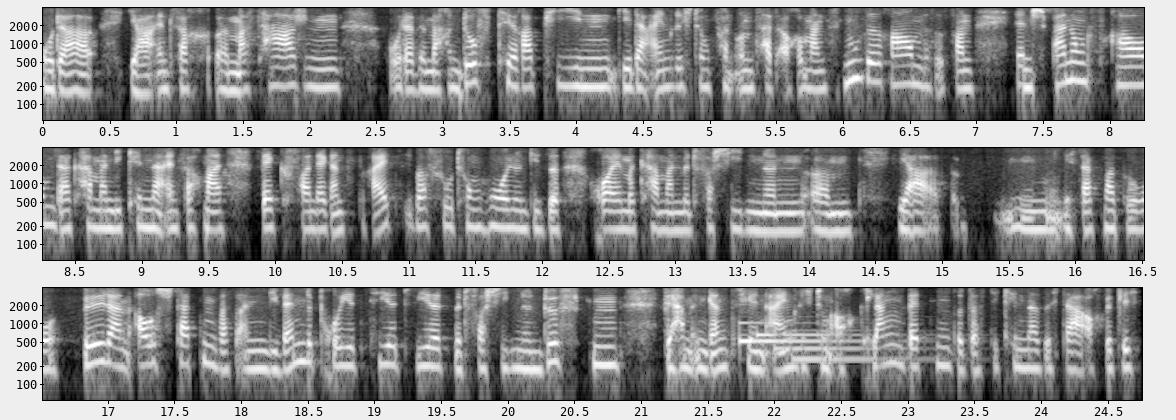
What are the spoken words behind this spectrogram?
oder ja einfach äh, Massagen oder wir machen Dufttherapien. Jede Einrichtung von uns hat auch immer einen Snuselraum. Das ist so ein Entspannungsraum. Da kann man die Kinder einfach mal weg von der ganzen Reizüberflutung holen und diese Räume kann man mit verschiedenen ähm, ja ich sag mal so, Bildern ausstatten, was an die Wände projiziert wird mit verschiedenen Düften. Wir haben in ganz vielen Einrichtungen auch Klangbetten, sodass die Kinder sich da auch wirklich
